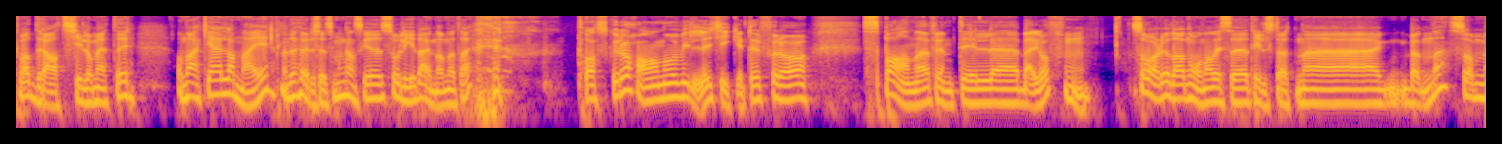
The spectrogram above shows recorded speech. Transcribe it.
kvadratkilometer. Og nå er ikke jeg landeier, men det høres ut som en ganske solid eiendom, dette her. Da skal du ha noen ville kikkerter for å spane frem til Berghoff. Berghof. Så var det jo da noen av disse tilstøtende bøndene som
